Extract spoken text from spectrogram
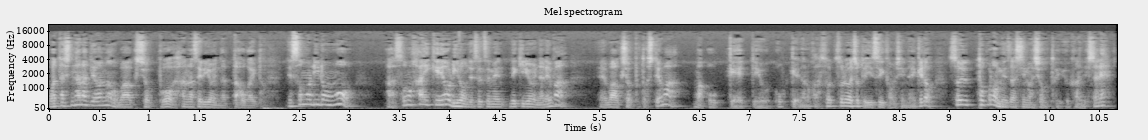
私ならではのワークショップを話せるようになった方がいいと。で、その理論を、あその背景を理論で説明できるようになれば、ワークショップとしては、まあ、OK っていう、OK なのか、それはちょっと言い過ぎかもしれないけど、そういうところを目指しましょうという感じでしたね。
